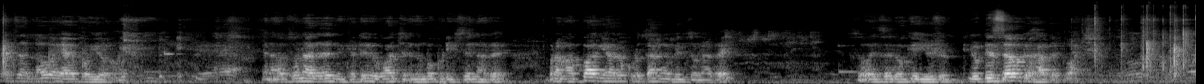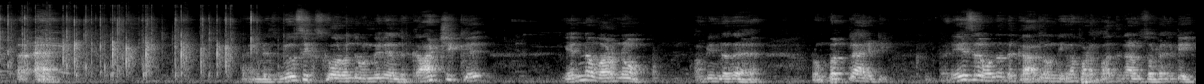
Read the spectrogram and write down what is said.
That's a love I have ஏன்னா அவர் சொன்னார் நீ கேட்டு வாட்ச் எனக்கு ரொம்ப பிடிச்சுன்னாரு அப்புறம் அவங்க அப்பாவுக்கு யாரோ கொடுத்தாங்க அப்படின்னு சொன்னார். So I sir okay you should you deserve to have that watch and music score வந்து உண்மையிலே அந்த காட்சிக்கு என்ன வரணும் அப்படின்றத ரொம்ப கிளாரிட்டி கடைசியில் வந்து அந்த காரில் வந்தீங்கன்னா படம் பார்த்து நான் சொல்கிறேன்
